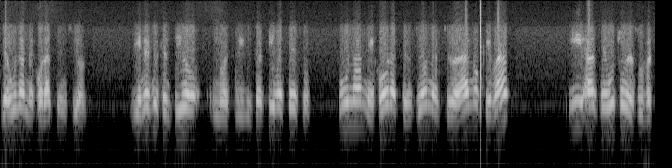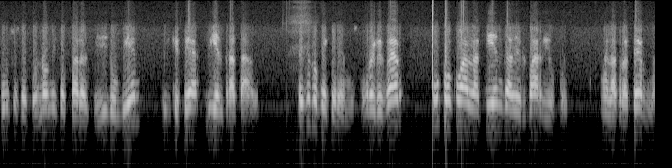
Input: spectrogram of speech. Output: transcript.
de una mejor atención. Y en ese sentido, nuestra iniciativa es eso, una mejor atención al ciudadano que va y hace uso de sus recursos económicos para adquirir un bien y que sea bien tratado. Eso es lo que queremos, regresar un poco a la tienda del barrio, pues, a la fraterna,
